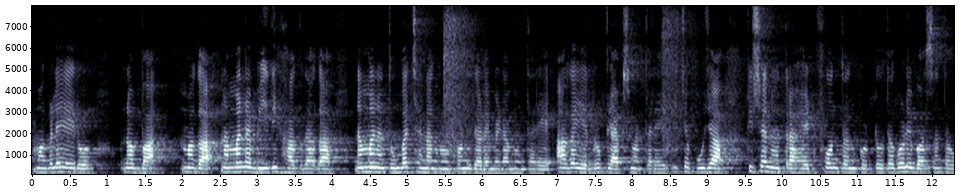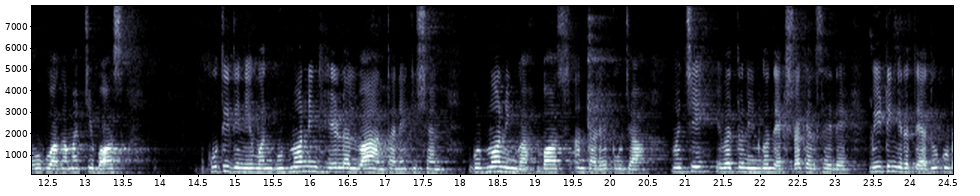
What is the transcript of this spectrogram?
ಮಗಳೇ ಇರೋ, ನೊಬ್ಬ, ಮಗ, ನಮ್ಮನ್ನು ಬೀದಿಗೆ ಹಾಕಿದಾಗ ನಮ್ಮನ್ನು ತುಂಬ ಚೆನ್ನಾಗಿ ನೋಡ್ಕೊಂಡಿದ್ದಾಳೆ ಮೇಡಮ್ ಅಂತಾರೆ. ಆಗ ಎಲ್ಲರೂ ಕ್ಲ್ಯಾಪ್ಸ್ ಮಾಡ್ತಾರೆ. ಈಚೆ ಪೂಜಾ, ಕಿಶನ್ ಹತ್ರ ಹೆಡ್ಫೋನ್ ತಂದುಕೊಟ್ಟು, ತಗೊಳ್ಳಿ ಬಾಸ್ ಅಂತ ಹೋಗುವಾಗ, ಮಚ್ಚಿ ಬಾಸ್ ಕೂತಿದ್ದೀನಿ, ಒಂದು ಗುಡ್ ಮಾರ್ನಿಂಗ್ ಹೇಳಲ್ವಾ? ಅಂತಾನೆ ಕಿಶನ್. ಗುಡ್ ಮಾರ್ನಿಂಗಾ ಬಾಸ್ ಅಂತಾಳೆ ಪೂಜಾ. ಮಚ್ಚಿ, ಇವತ್ತು ನಿನಗೊಂದು ಎಕ್ಸ್ಟ್ರಾ ಕೆಲಸ ಇದೆ. ಮೀಟಿಂಗ್ ಇರುತ್ತೆ, ಅದು ಕೂಡ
